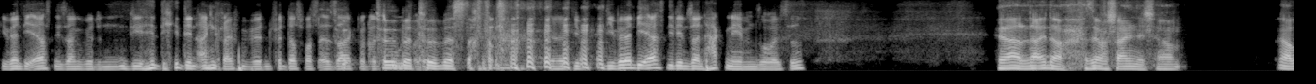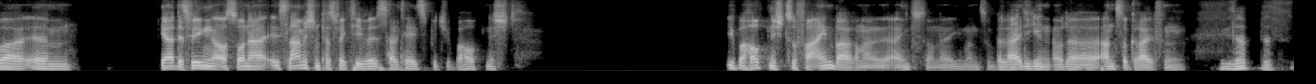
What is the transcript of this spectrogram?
Die wären die ersten, die sagen würden, die, die den angreifen würden für das, was er sagt oder Töbe, tut. Töbe ist das. ja, die, die wären die ersten, die dem seinen Hack nehmen, so weißt du. Ja, leider, sehr wahrscheinlich, ja. Aber ähm, ja, deswegen aus so einer islamischen Perspektive ist halt Hate Speech überhaupt nicht überhaupt nicht zu vereinbaren, also eigentlich so, ne? jemanden zu beleidigen oder anzugreifen. Wie gesagt, das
